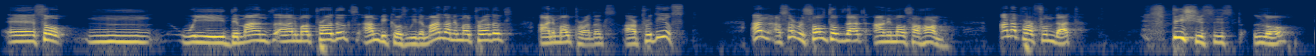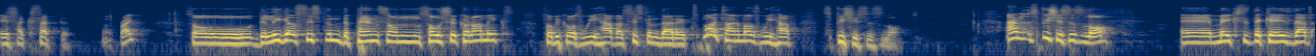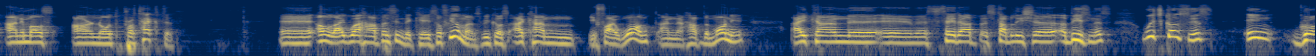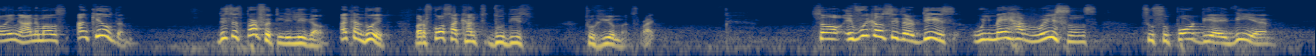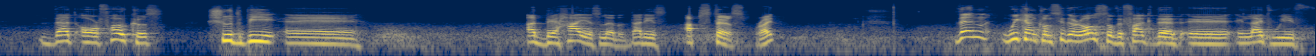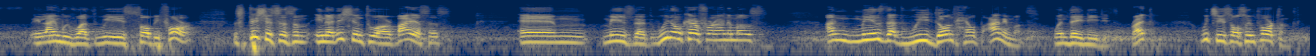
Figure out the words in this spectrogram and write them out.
uh, so mm, we demand animal products, and because we demand animal products, animal products are produced. And as a result of that, animals are harmed. And apart from that, speciesist law is accepted, right? So the legal system depends on socioeconomics. So because we have a system that exploits animals, we have speciesist law. And speciesist law uh, makes it the case that animals are not protected. Uh, unlike what happens in the case of humans, because I can, if I want and I have the money, I can uh, uh, set up, establish a, a, business which consists in growing animals and kill them. This is perfectly legal. I can do it. But of course I can't do this to humans, right? So if we consider this, we may have reasons to support the idea that our focus should be uh, at the highest level, that is upstairs, right? Then we can consider also the fact that, uh, in, line with, in line with what we saw before, speciesism, in addition to our biases, um, means that we don't care for animals and means that we don't help animals when they need it, right? Which is also important.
